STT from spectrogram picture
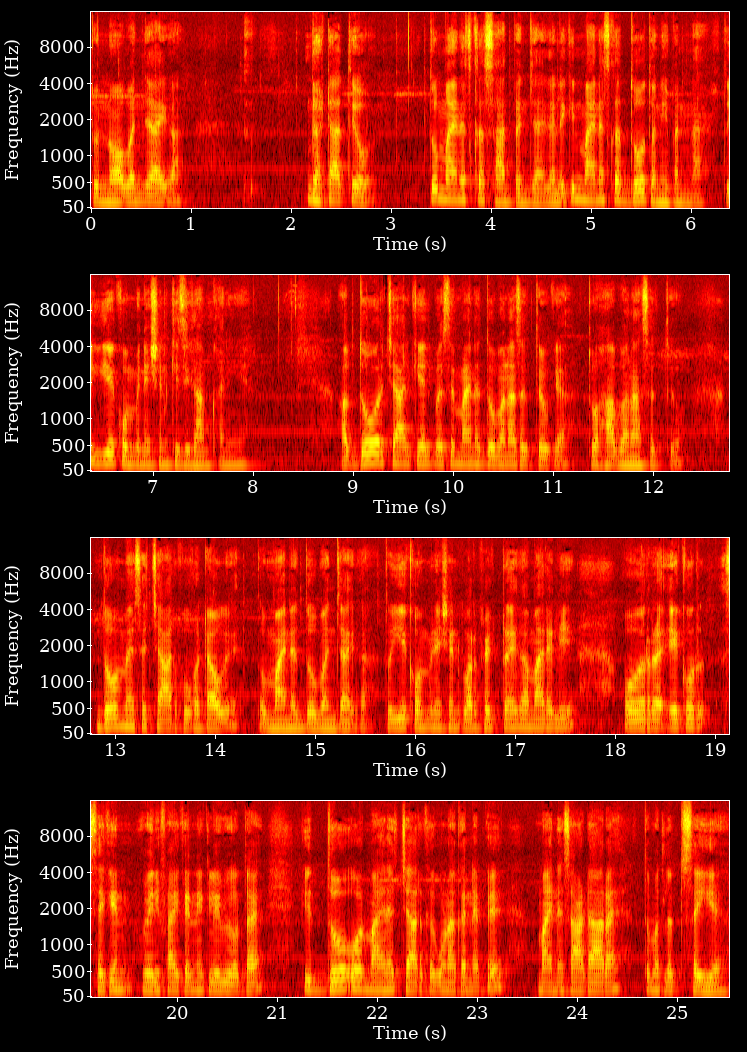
तो नौ बन जाएगा। घटाते हो तो माइनस का सात बन जाएगा, लेकिन माइनस का दो तो नहीं बनना है। तो ये कॉम्बिनेशन किसी काम का नहीं है। अब दो और चार की हेल्प से माइनस दो बना सकते हो क्या? तो हाँ बना सकते हो। दो में से चार को घटाओगे तो माइनस दो बन जाएगा। तो ये कॉम्बिनेशन परफेक्ट रहेगा हमारे लिए। और एक और सेकेंड वेरीफाई करने के लिए भी होता है कि दो और माइनस चार का गुणा करने पे माइनस आठ आ रहा है तो मतलब सही है।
